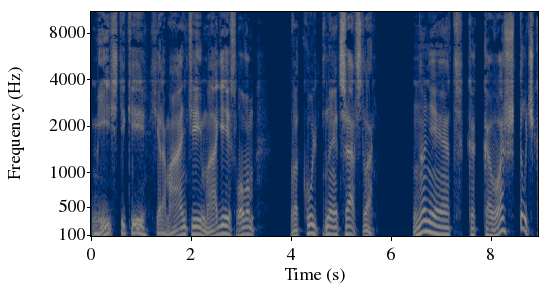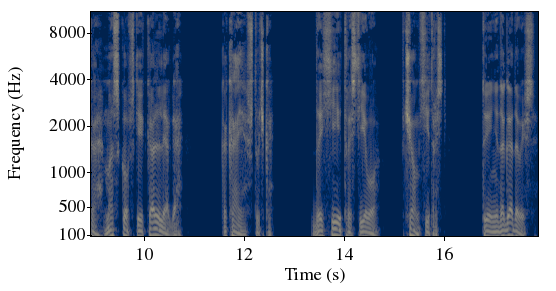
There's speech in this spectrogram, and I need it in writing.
мистики, хиромантии, магии, словом, в оккультное царство. Но нет, какова штучка, московский коллега? Какая штучка? Да хитрость его. В чем хитрость? Ты не догадываешься?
